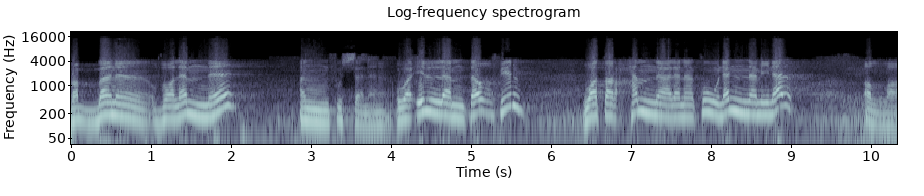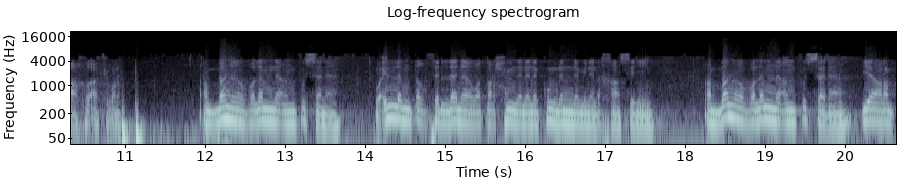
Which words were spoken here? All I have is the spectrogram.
Rabbana zalamna anfusana wa illam taghfir wa tarhamna lanakunanna minal Allahu akbar. Rabbana zalamna anfusana wa illam taghfir lana wa tarhamna lanakunanna minal khasirin. Rabbana zalamna anfusana ya Rabb.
